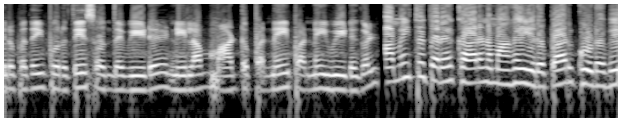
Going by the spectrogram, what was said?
இருப்பதை பொறுத்தே சொந்த வீடு நிலம் மாட்டுப்பண்ணை பண்ணை வீடுகள் அமைத்து தர காரணமாக இருப்பார். கூடவே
